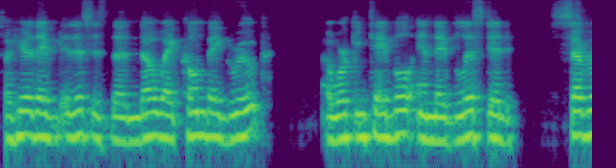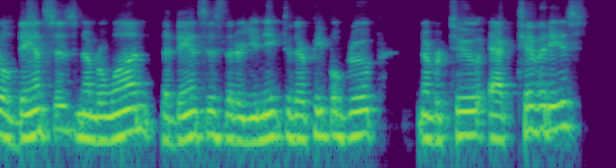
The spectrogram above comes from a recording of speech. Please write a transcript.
So here they've, this is the Ndowe Kombe group a working table and they've listed several dances. Number one, the dances that are unique to their people group. Number two, activities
